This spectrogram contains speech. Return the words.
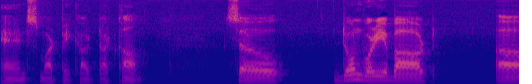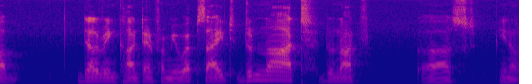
and SmartPayCart.com. So don't worry about uh, delivering content from your website. Do not do not uh, you know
